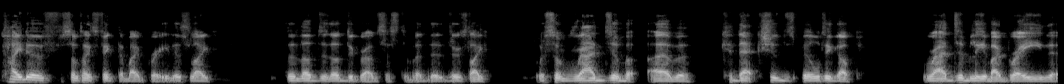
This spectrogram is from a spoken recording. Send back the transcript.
kind of sometimes think that my brain is like the London Underground system, and there's like some random um, connections building up randomly in my brain,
